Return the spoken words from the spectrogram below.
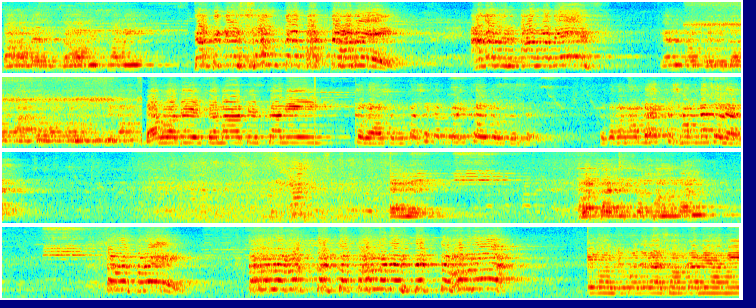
বাংলাদেশ জামাত ইসলামী জাতিকে চলে আসুন পাশে পরীক্ষাও চলতেছে। তখন আমরা একটু সামনে চলে আসি। প্রত্যাশিত উপজেলা সংগ্রামী আমি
